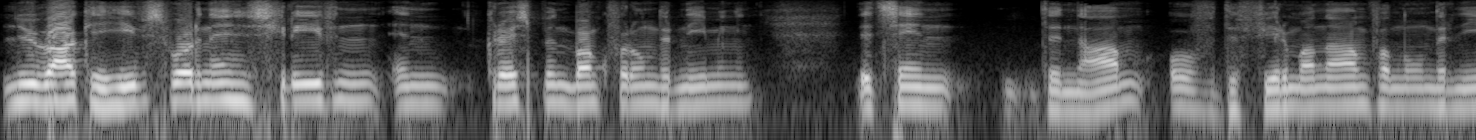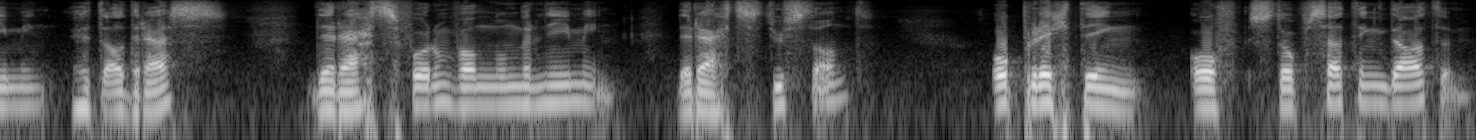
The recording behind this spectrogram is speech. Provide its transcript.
Nu, welke gegevens worden ingeschreven in Kruispuntbank voor Ondernemingen? Dit zijn de naam of de firmanaam van de onderneming, het adres, de rechtsvorm van de onderneming, de rechtstoestand, oprichting of stopzettingdatum,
